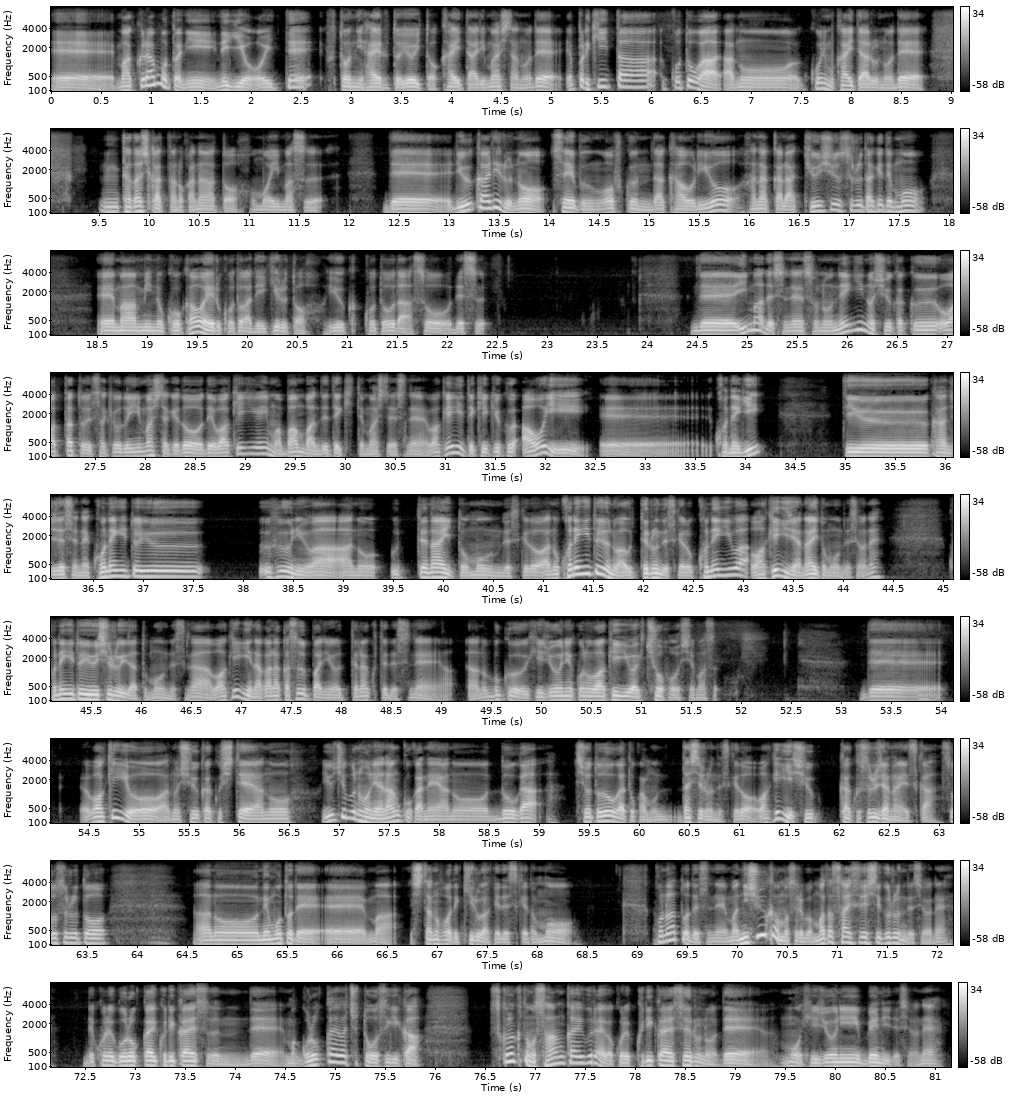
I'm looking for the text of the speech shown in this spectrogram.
えー枕元にネギを置いて布団に入ると良いと書いてありましたので、やっぱり聞いたことが、あのーここにも書いてあるので、うん正しかったのかなと思います。で、硫化リルの成分を含んだ香りを鼻から吸収するだけでも、えー、まあ、安眠の効果を得ることができるということだそうです。で、今ですね、そのネギの収穫終わったと先ほど言いましたけど、で、分け木が今バンバン出てきてましてですね、分け木って結局青い、えー小ネギ？っていう感じですよね。小ネギという風には、あの、売ってないと思うんですけど、あの、小ネギというのは売ってるんですけど、小ネギは分け木じゃないと思うんですよね。小ネギという種類だと思うんですが、分け木なかなかスーパーには売ってなくてですね、あの、僕非常にこの分け木は重宝してます。で、分け木をあの収穫して、あの、YouTube の方には何個かね、あの、動画、ショート動画とかも出してるんですけど、分け木収穫するじゃないですか。そうすると、あの、根元で、えーまあ、下の方で切るわけですけども、この後ですね、まあ、2週間もすればまた再生してくるんですよね。で、これ5、6回繰り返すんで、まあ、5、6回はちょっと多すぎか。少なくとも3回ぐらいはこれ繰り返せるので、もう非常に便利ですよね。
